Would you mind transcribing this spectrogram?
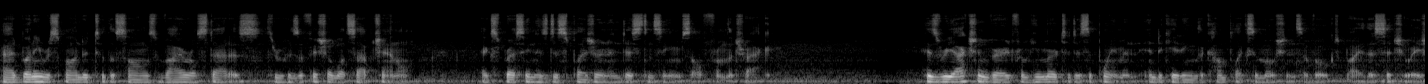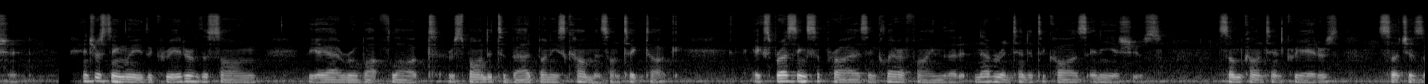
Bad Bunny responded to the song's viral status through his official WhatsApp channel, expressing his displeasure and distancing himself from the track. His reaction varied from humor to disappointment, indicating the complex emotions evoked by this situation. Interestingly, the creator of the song, the AI robot FlowGPT, responded to Bad Bunny's comments on TikTok, expressing surprise and clarifying that it never intended to cause any issues. Some content creators, such as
